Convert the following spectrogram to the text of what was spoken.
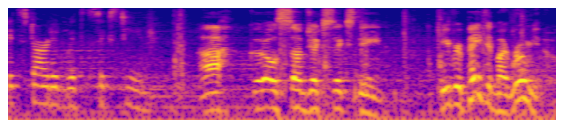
It started with 16. Ah, good old Subject 16. He repainted my room, you know.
